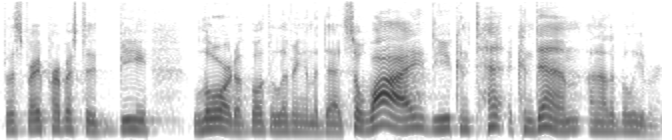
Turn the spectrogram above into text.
For this very purpose, to be Lord of both the living and the dead. So, why do you content, condemn another believer?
